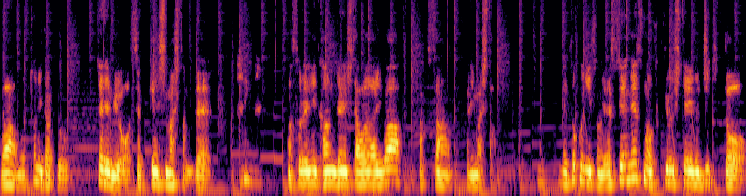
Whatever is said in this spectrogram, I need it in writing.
はもうとにかくテレビを席巻しましたので、はいまあ、それに関連した話題はたくさんありました。で特にその SNS の普及している時期と、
